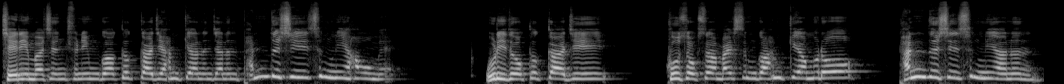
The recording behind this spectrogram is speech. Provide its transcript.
재림하신 주님과 끝까지 함께하는 자는 반드시 승리하오매 우리도 끝까지 구속사 말씀과 함께함으로 반드시 승리하는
